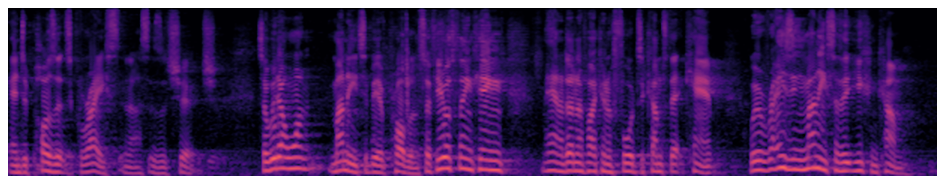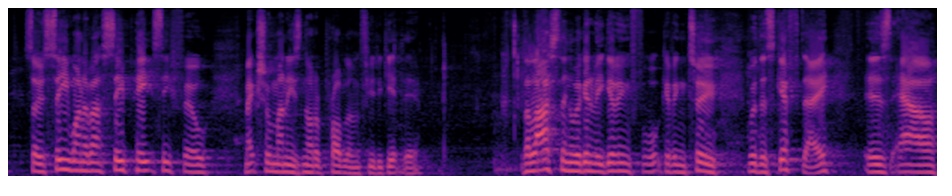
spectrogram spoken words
and deposits grace in us as a church. So we don't want money to be a problem. So if you're thinking, man, I don't know if I can afford to come to that camp, we're raising money so that you can come. So see one of us, see Pete, see Phil, make sure money is not a problem for you to get there. The last thing we're going to be giving, for, giving to with this gift day is our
